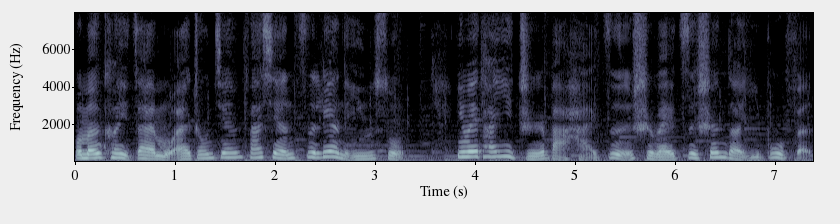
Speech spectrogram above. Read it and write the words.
我们可以在母爱中间发现自恋的因素，因为她一直把孩子视为自身的一部分。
